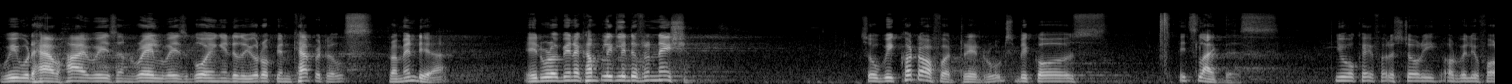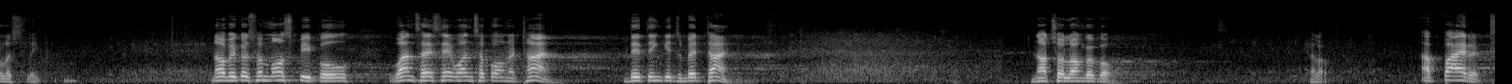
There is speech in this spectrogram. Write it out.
we would have highways and railways going into the European capitals from India, it would have been a completely different nation. So we cut off our trade routes because it's like this. You okay for a story or will you fall asleep? No, because for most people, once I say once upon a time, they think it's bedtime. Not so long ago. Hello. A pirate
